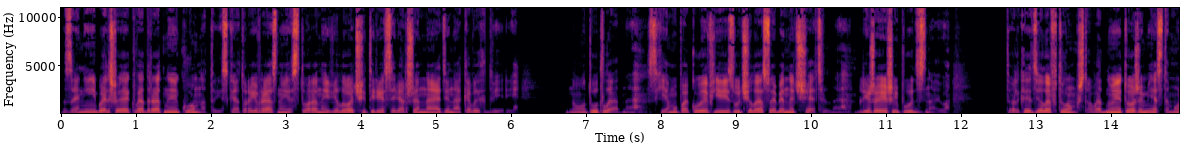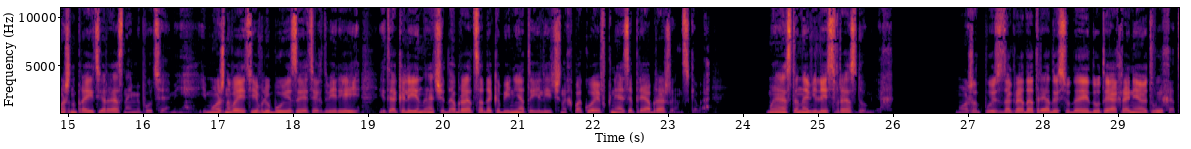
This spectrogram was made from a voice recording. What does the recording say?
За ней большая квадратная комната, из которой в разные стороны вело четыре совершенно одинаковых двери. Ну, тут ладно. Схему покоев я изучил особенно тщательно. Ближайший путь знаю — только дело в том, что в одно и то же место можно пройти разными путями, и можно войти в любую из этих дверей и так или иначе добраться до кабинета и личных покоев князя Преображенского. Мы остановились в раздумьях. «Может, пусть заградотряды сюда идут и охраняют выход,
